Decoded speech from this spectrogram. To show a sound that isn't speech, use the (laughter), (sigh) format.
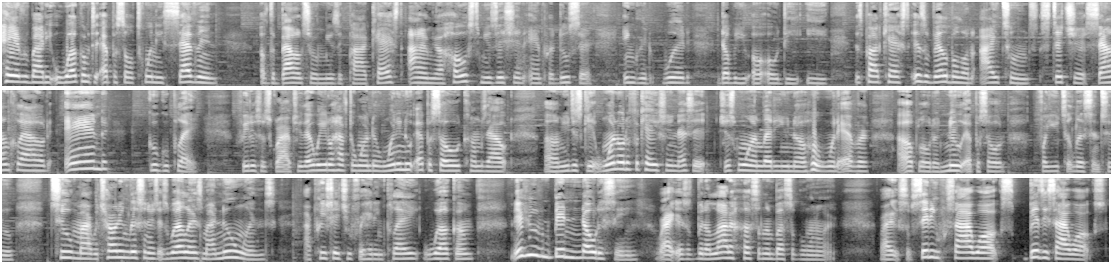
Hey, everybody, welcome to episode 27 of the Balance Room Music Podcast. I am your host, musician, and producer, Ingrid Woode, W O O D E. This podcast is available on iTunes, Stitcher, SoundCloud, and Google Play for you to subscribe to. That way, you don't have to wonder when a new episode comes out. Um, you just get one notification, that's it, just one letting you know (laughs) whenever I upload a new episode for you to listen to. To my returning listeners as well as my new ones, I appreciate you for hitting play. Welcome. And if you've been noticing, right, there's been a lot of hustle and bustle going on, right? Some city sidewalks, busy sidewalks.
